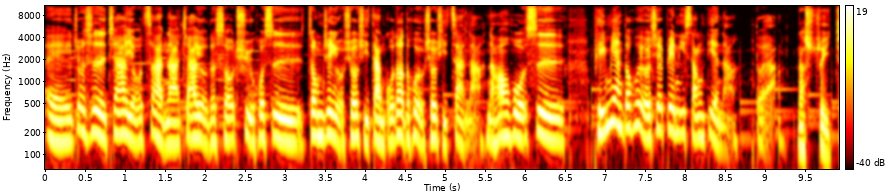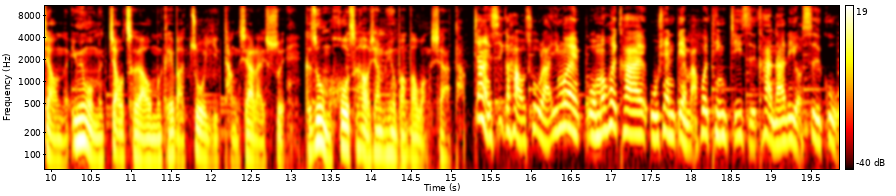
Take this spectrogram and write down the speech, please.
诶，就是加油站啊，加油的时候去，或是中间有休息站，国道都会有休息站啊，然后或是平面都会有一些便利商店啊，对啊，那睡觉呢？因为我们轿车啊，我们可以把座椅躺下来睡，可是我们货车好像没有办法往下躺。这样也是一个好处啦，因为我们会开无线电嘛，会听机子看哪里有事故。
